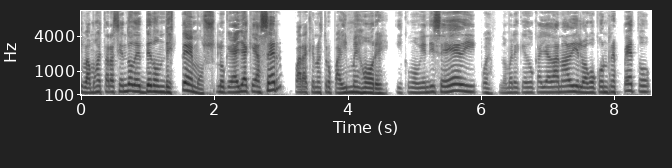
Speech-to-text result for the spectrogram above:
Y vamos a estar haciendo desde donde estemos lo que haya que hacer para que nuestro país mejore. Y como bien dice Eddie, pues no me le quedo callada a nadie, lo hago con respeto,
